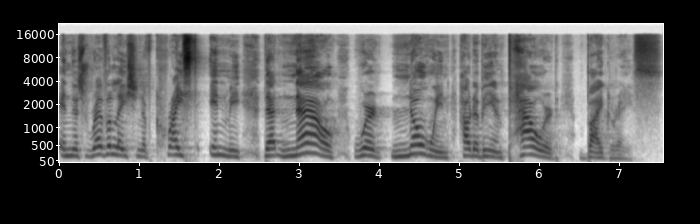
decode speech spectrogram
in this revelation of Christ in me that now we're knowing how to be empowered by grace.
